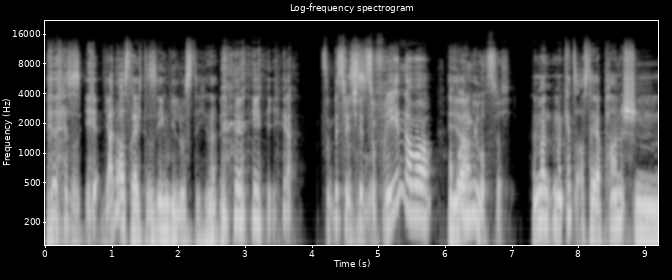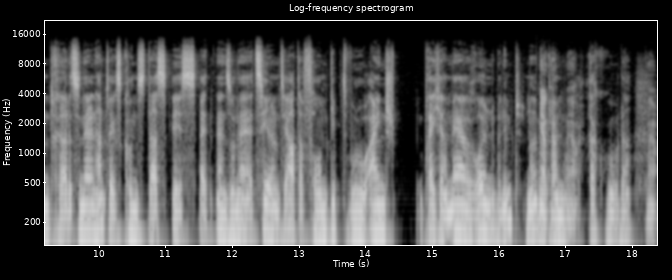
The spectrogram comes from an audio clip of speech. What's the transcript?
ist, ja, du hast recht, das ist irgendwie lustig. Ne? ja, so ein bisschen schizophren, aber auch ja. irgendwie lustig. Man, man kennt es aus der japanischen traditionellen Handwerkskunst, dass es so eine Erzähl- und Theaterform gibt, wo ein Sprecher mehrere Rollen übernimmt. Ne? Ja, klar. Ja. Rakugo, oder? Ja.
